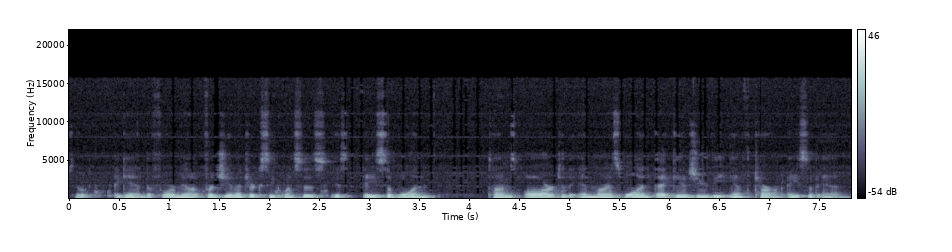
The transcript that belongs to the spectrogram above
So again, the formula for geometric sequences is a sub 1 times r to the n minus 1. That gives you the nth term, a sub n.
